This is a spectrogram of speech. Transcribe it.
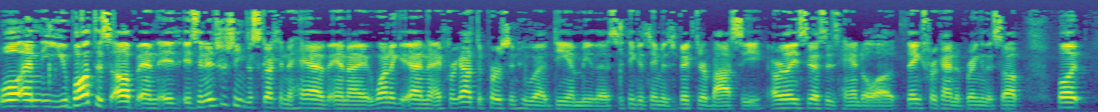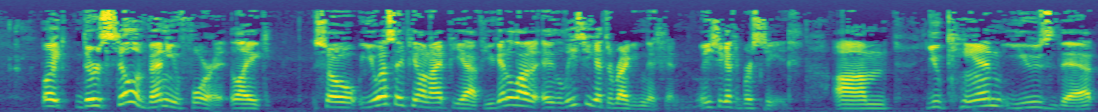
Well, and you brought this up, and it, it's an interesting discussion to have. And I want to, and I forgot the person who uh, DM'd me this. I think his name is Victor Bassi, or at least that's his handle. Uh, thanks for kind of bringing this up. But like, there's still a venue for it. Like, so USAP on IPF, you get a lot of. At least you get the recognition. At least you get the prestige. Um, you can use that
